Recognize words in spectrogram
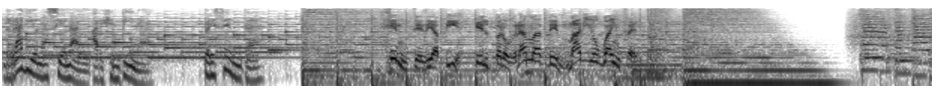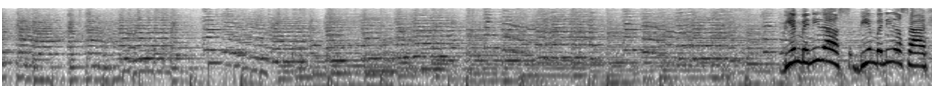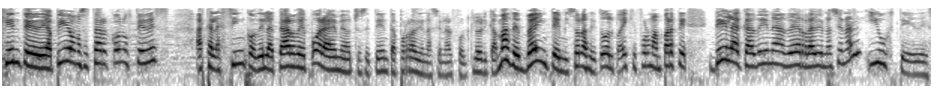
Radio Nacional Argentina presenta Gente de a pie, el programa de Mario Weinfeld. Bienvenidas, bienvenidos a Gente de a pie. Vamos a estar con ustedes hasta las 5 de la tarde por AM870, por Radio Nacional Folclórica. Más de 20 emisoras de todo el país que forman parte de la cadena de Radio Nacional y ustedes,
